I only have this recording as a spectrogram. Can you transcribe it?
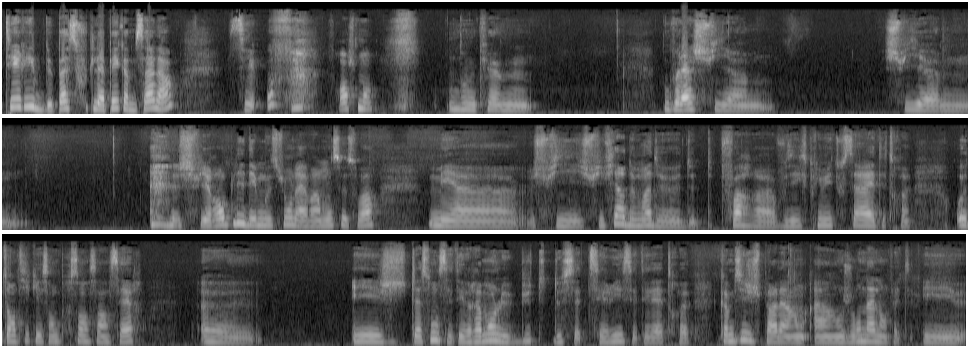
terrible de pas se foutre la paix comme ça, là c'est ouf, franchement. Donc, euh, donc voilà, je suis, euh, je suis, euh, je suis remplie d'émotions là vraiment ce soir. Mais je suis, je fière de moi de, de, pouvoir vous exprimer tout ça et d'être authentique et 100% sincère. Et de toute façon, c'était vraiment le but de cette série, c'était d'être comme si je parlais à un, journal en fait. Et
